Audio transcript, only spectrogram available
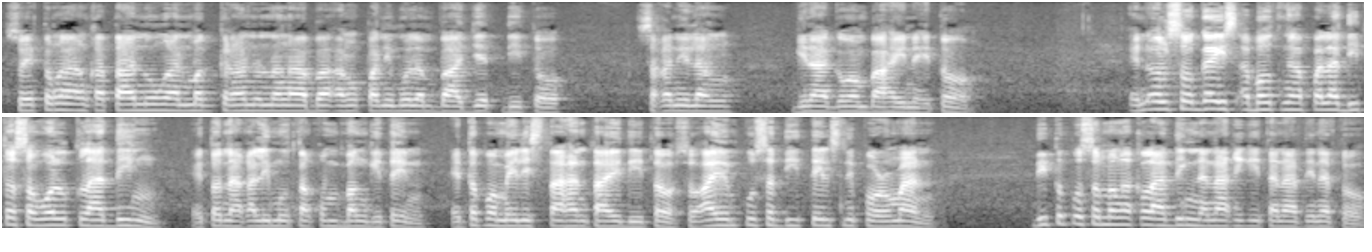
So ito nga ang katanungan, magkano na nga ba ang panimulang budget dito sa kanilang ginagawang bahay na ito. And also guys, about nga pala dito sa wall cladding. Ito nakalimutan kong banggitin. Ito po may listahan tayo dito. So ayon po sa details ni Foreman. Dito po sa mga cladding na nakikita natin na to,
